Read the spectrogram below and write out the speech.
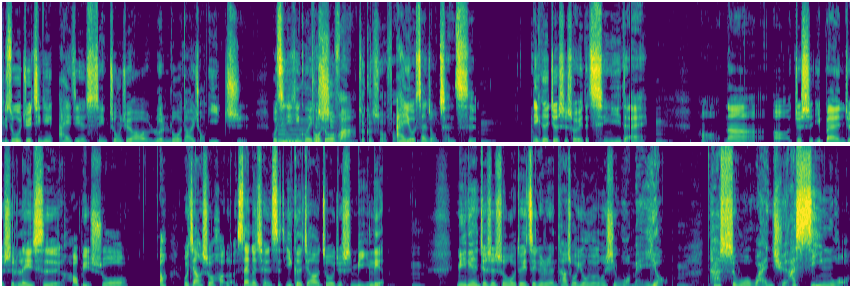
其实我觉得今天爱这件事情终究要沦落到一种意志。我曾经听过一个说法，这个说法，爱有三种层次。嗯，一个就是所谓的情谊的爱。嗯，好，那呃，就是一般就是类似，好比说啊，我这样说好了，三个层次，一个叫做就是迷恋。嗯，迷恋就是说，我对这个人他所拥有的东西我没有，嗯，他使我完全，他吸引我，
